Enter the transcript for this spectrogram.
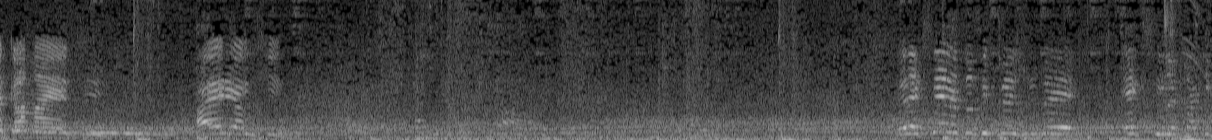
έκανα έτσι. Αέρια γη. Ρε ξέρετε ότι παίζουν 6 λεπτά και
